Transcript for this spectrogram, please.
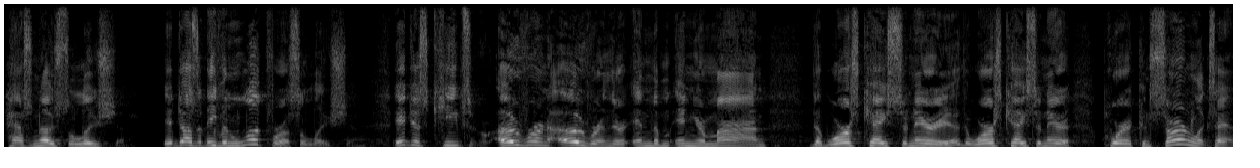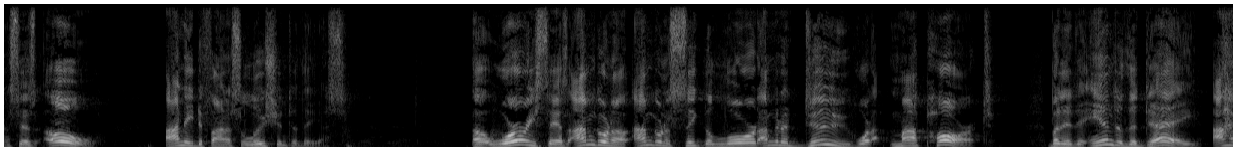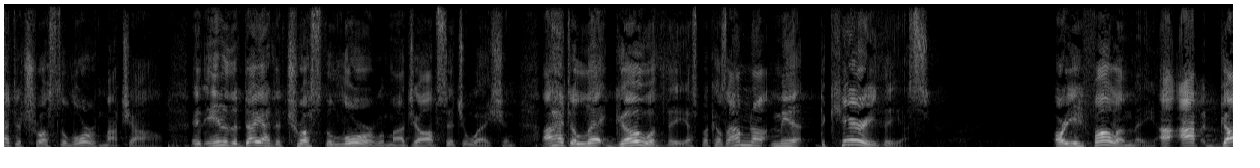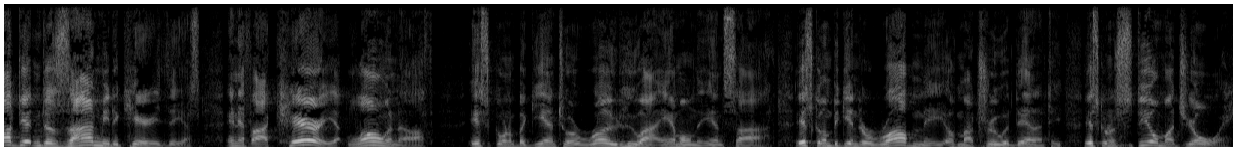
has no solution. It doesn't even look for a solution. It just keeps over and over in, their, in, the, in your mind the worst case scenario, the worst case scenario, where concern looks at it and says, oh, I need to find a solution to this. Uh, worry says, I'm going to I'm gonna seek the Lord, I'm going to do what my part. But at the end of the day, I had to trust the Lord with my child. At the end of the day, I had to trust the Lord with my job situation. I had to let go of this because I'm not meant to carry this. Are you following me? I, I, God didn't design me to carry this. And if I carry it long enough, it's going to begin to erode who I am on the inside. It's going to begin to rob me of my true identity. It's going to steal my joy.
